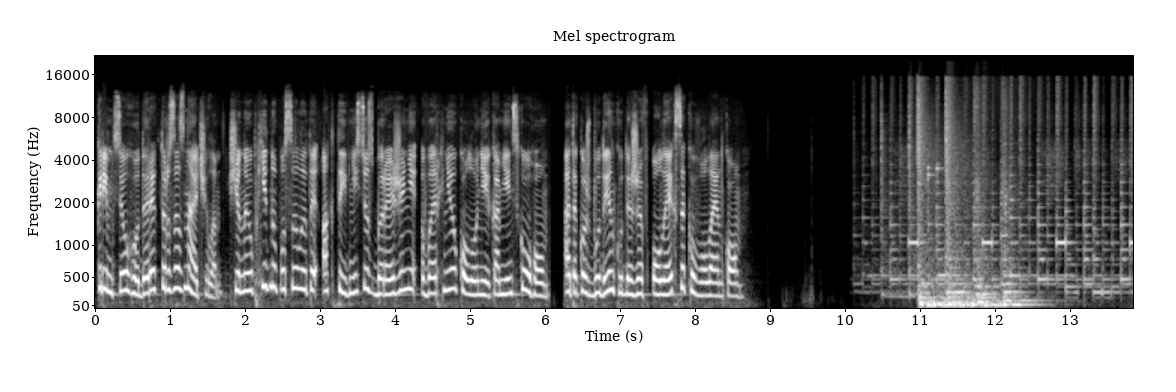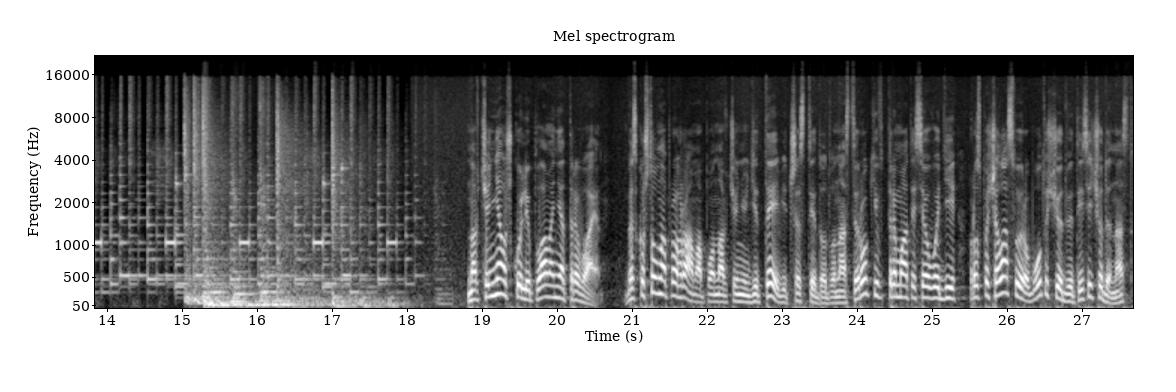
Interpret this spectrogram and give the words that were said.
Крім цього, директор зазначила, що необхідно посилити активність у збереженні верхньої колонії Кам'янського, а також будинку, де жив Олекса Коваленко. Навчання у школі плавання триває. Безкоштовна програма по навчанню дітей від 6 до 12 років триматися у воді розпочала свою роботу ще у 2011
